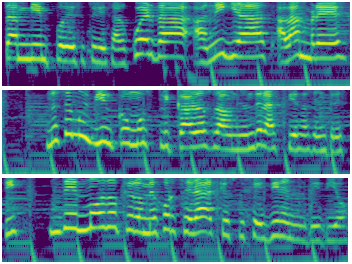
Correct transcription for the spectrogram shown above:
también podéis utilizar cuerda, anillas, alambre... No sé muy bien cómo explicaros la unión de las piezas entre sí, de modo que lo mejor será que os fijéis bien en el vídeo.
